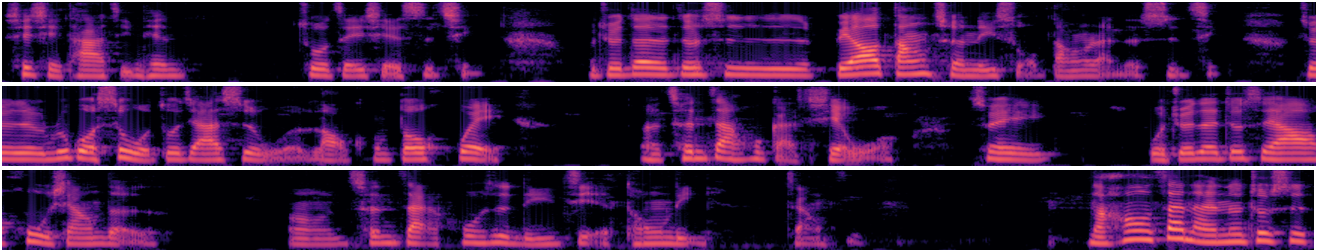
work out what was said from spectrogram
谢谢他今天做这些事情。我觉得就是不要当成理所当然的事情，就是如果是我做家事，我老公都会呃称赞或感谢我，所以。我觉得就是要互相的，嗯，称赞或是理解、同理这样子。然后再来呢，就是，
